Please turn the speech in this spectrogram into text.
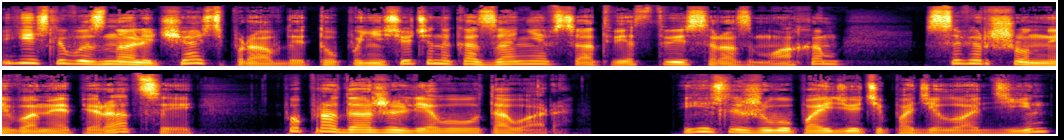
Если вы знали часть правды, то понесете наказание в соответствии с размахом совершенной вами операции по продаже левого товара. Если же вы пойдете по делу один,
